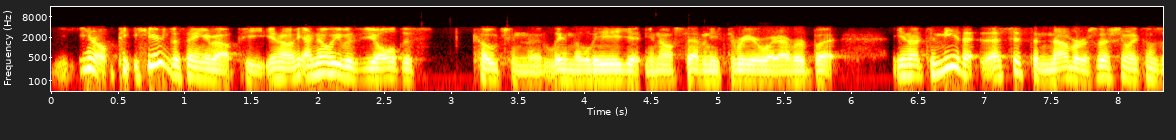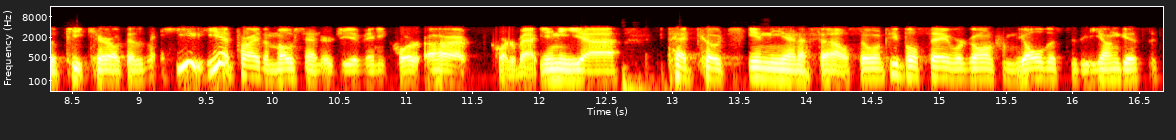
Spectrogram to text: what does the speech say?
you know. Here's the thing about Pete. You know, I know he was the oldest coach in the in the league at you know 73 or whatever, but you know, to me that that's just a number, especially when it comes to Pete Carroll, because he he had probably the most energy of any quarter, uh, quarterback, any uh, head coach in the NFL. So when people say we're going from the oldest to the youngest, it's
